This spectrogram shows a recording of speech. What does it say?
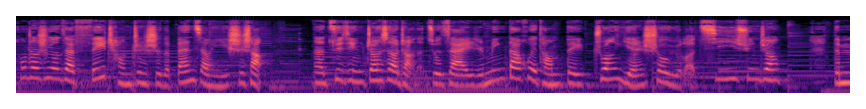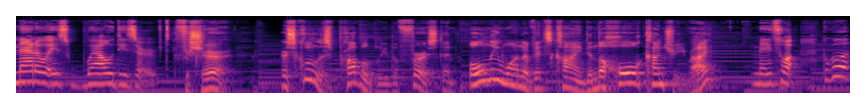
通常是用在非常正式的颁奖仪式上。那最近张校长呢，就在人民大会堂被庄严授予了七一勋章。The medal is well deserved. For sure. Her school is probably the first and only one of its kind in the whole country, right? 没错，不过，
